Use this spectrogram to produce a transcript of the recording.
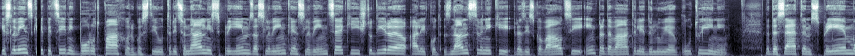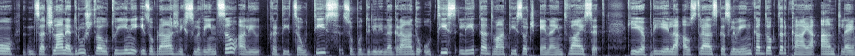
je slovenski predsednik Borod Pahor gostil tradicionalni sprejem za slovenke in slovence, ki študirajo ali kot znanstveniki, raziskovalci in predavatelji delujejo v tujini. Na desetem sprejemu za člane društva v tujini izobraženih slovencev ali kratica VTIS so podelili nagrado VTIS leta 2021, ki jo je prijela avstralska slovenka dr. Kaja Antlej.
